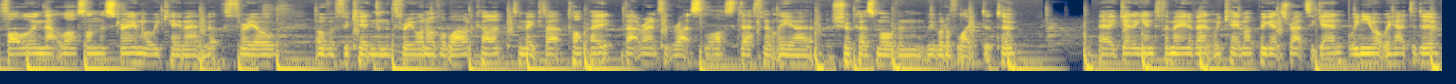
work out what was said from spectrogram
following that loss on the stream where we came out got the 3-0 over Fakidden and the 3-1 over Wildcard to make that top 8. That Rancid Rats loss definitely uh, shook us more than we would have liked it to. Uh, getting into the main event, we came up against Rats again. We knew what we had to do.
